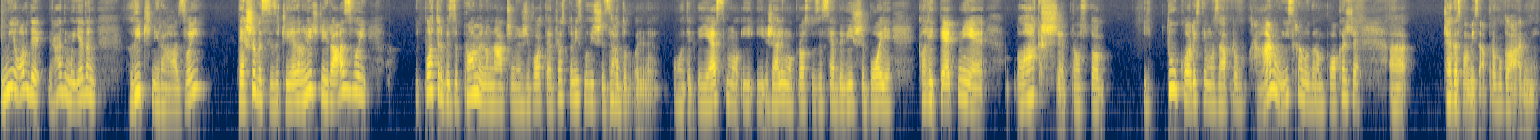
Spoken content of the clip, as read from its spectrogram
Mi ovde radimo jedan lični razvoj, dešava se znači jedan lični razvoj i potrebe za promenom načina života, jer prosto nismo više zadovoljne ovde gde jesmo i, i želimo prosto za sebe više, bolje, kvalitetnije, lakše prosto tu koristimo zapravo hranu, ishranu da nam pokaže a, čega smo mi zapravo gladni.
